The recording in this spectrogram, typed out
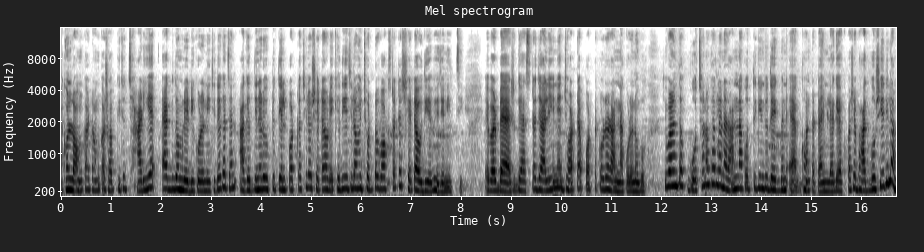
এখন লঙ্কা টঙ্কা সব কিছু ছাড়িয়ে একদম রেডি করে নিয়েছি, দেখেছেন? আগের দিনেরও একটু তেল পটকা ছিল, সেটাও রেখে দিয়েছিলাম, ওই ছোট্ট বক্সটাতে সেটাও দিয়ে ভেজে নিচ্ছি। এবার ব্যাস, গ্যাসটা জ্বালিয়ে নিয়ে ঝটটা পটটা করে রান্না করে নেব। কী বলেন তো, গোছানো থাকলে না রান্না করতে কিন্তু দেখবেন এক ঘণ্টা টাইম লাগে। এক পাশে ভাত বসিয়ে দিলাম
